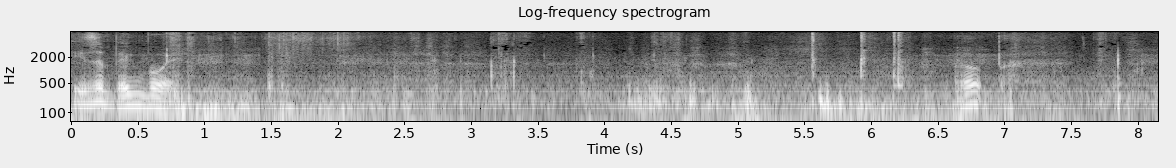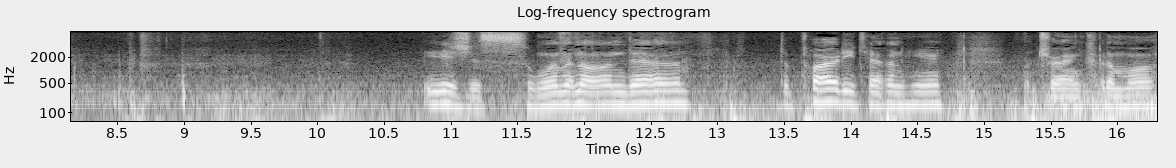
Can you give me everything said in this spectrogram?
He's a big boy. He's just swimming on down to Party Town here. We'll try and cut him off.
